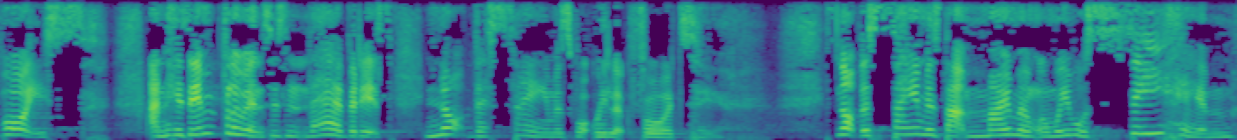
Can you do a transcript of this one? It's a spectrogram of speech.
voice and his influence isn't there, but it's not the same as what we look forward to. It's not the same as that moment when we will see him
